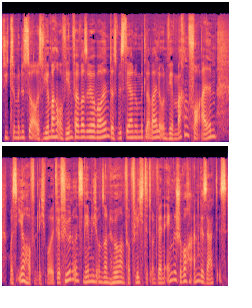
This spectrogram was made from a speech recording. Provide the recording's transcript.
sieht zumindest so aus. Wir machen auf jeden Fall, was wir wollen, das wisst ihr ja nun mittlerweile. Und wir machen vor allem, was ihr hoffentlich wollt. Wir fühlen uns nämlich unseren Hörern verpflichtet. Und wenn englische Woche angesagt ist,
